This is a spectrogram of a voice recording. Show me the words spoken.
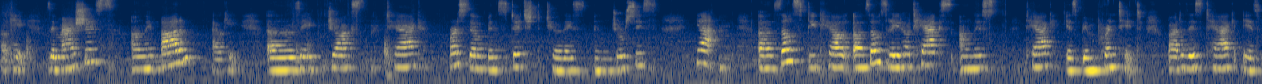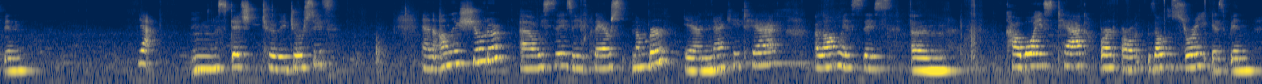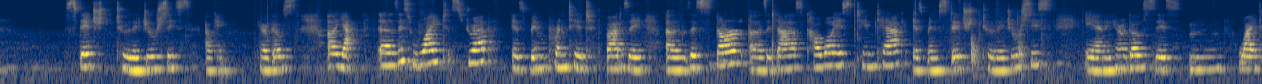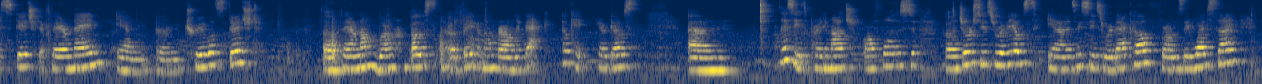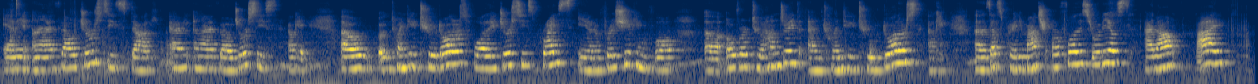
Okay, the meshes on the bottom. Okay, uh, the jock tag also been stitched to these um, jerseys. Yeah, uh, those detail, uh, those little tags on this tag is been printed, but this tag is been, yeah um, stitched to the jerseys. And on the shoulder, uh, we see the player's number and Nike tag, along with this um, Cowboys tag, or, or those three is been stitched to the jerseys. Okay, here it goes. Uh, yeah, uh, this white strap is being printed, but the uh, the star uh, the Dallas Cowboys team tag is been stitched to the jerseys, and here goes this um, white stitched player name and um, triple stitched uh, player number, both a big number on the back. Okay, here goes. Um, this is pretty much all for this uh, jerseys reviews and this is Rebecca from the website and NFL jerseys dot NFL jerseys okay uh, $22 for the jerseys price and free shipping for uh, over $222 okay uh, that's pretty much all for these reviews and now bye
